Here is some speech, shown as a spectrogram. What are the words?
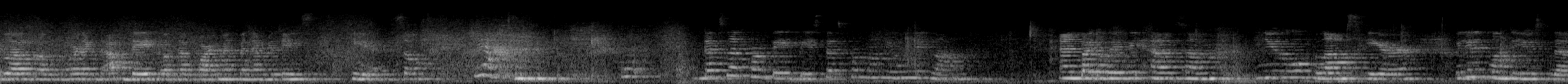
vlog of or like the update of the apartment when everything's here. So yeah that's not for babies that's for mommy only lamp and by the way we have some new lamps here we didn't want to use the,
